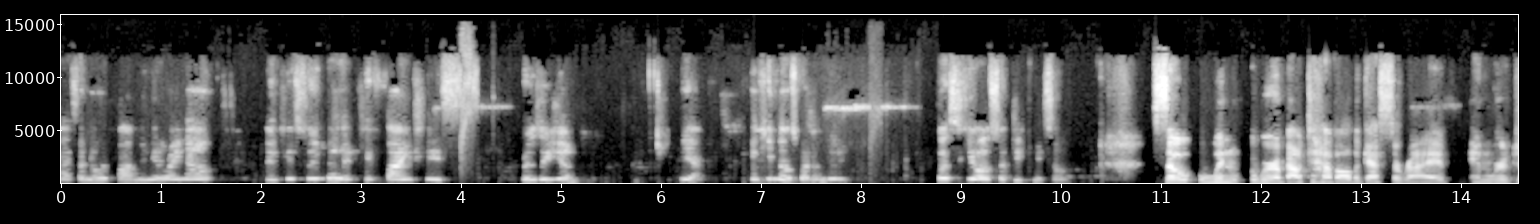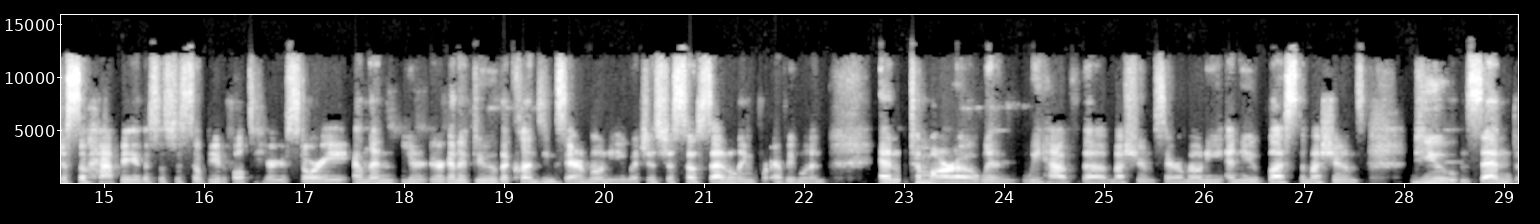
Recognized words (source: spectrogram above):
has another family right now, and he's doing better. He finds his religion. Yeah, and he knows what I'm doing. But he also teach me some. So when we're about to have all the guests arrive and we're just so happy, this is just so beautiful to hear your story. And then you're, you're going to do the cleansing ceremony, which is just so settling for everyone. And tomorrow, when we have the mushroom ceremony and you bless the mushrooms, do you send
